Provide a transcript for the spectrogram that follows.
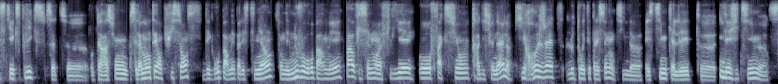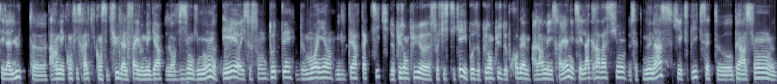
Ce qui explique cette euh, opération, c'est la montée en puissance des groupes armés palestiniens. Ce sont des nouveaux groupes armés, pas officiellement affiliés aux factions traditionnelles, qui rejettent l'autorité palestinienne blessés dont il euh, estime qu'elle est euh, illégitime. C'est la lutte euh, armée contre Israël qui constitue l'alpha et l'oméga de leur vision du monde. Et ils se sont dotés de moyens militaires tactiques de plus en plus sophistiqués. Ils posent de plus en plus de problèmes à l'armée israélienne. Et c'est l'aggravation de cette menace qui explique cette opération.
